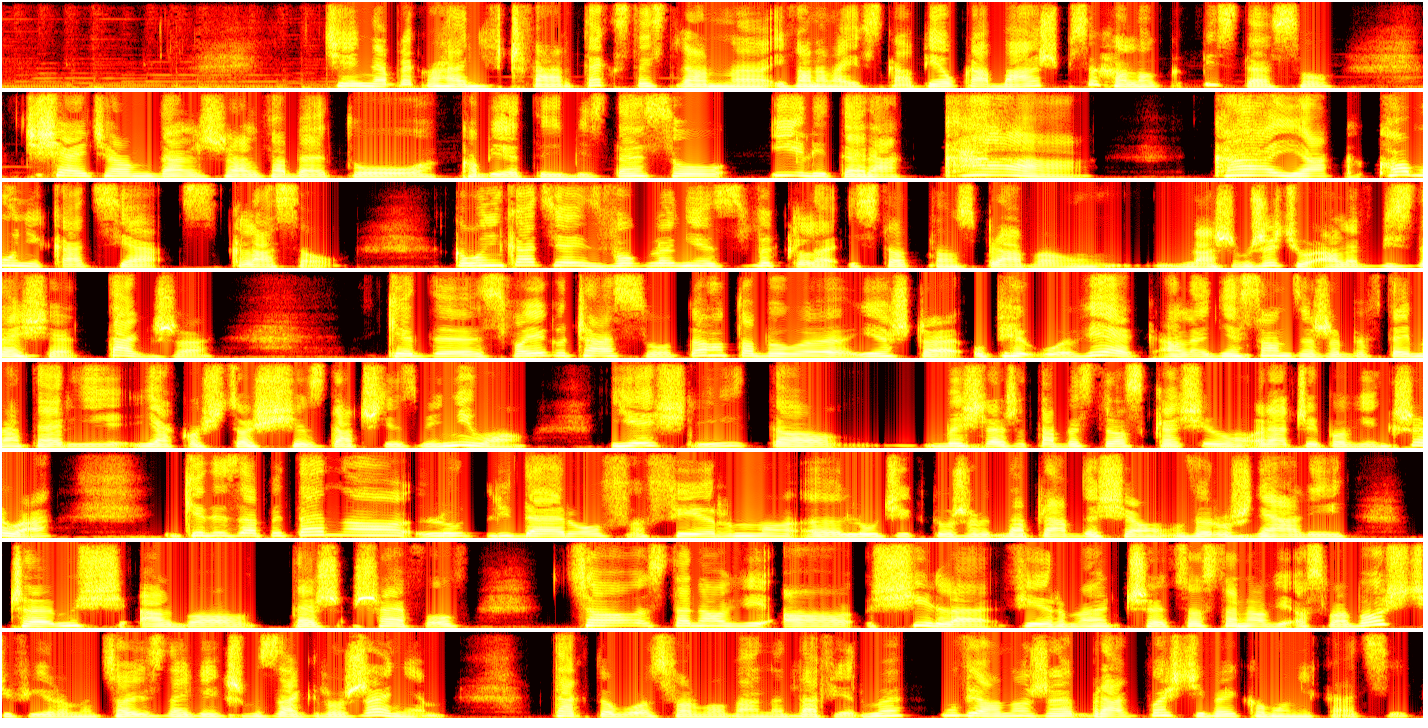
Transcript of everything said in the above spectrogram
Dzień dobry kochani w czwartek, z tej strony Iwona Majewska-Opiełka, wasz psycholog biznesu. Dzisiaj ciąg dalszy alfabetu kobiety i biznesu i litera K. K jak komunikacja z klasą. Komunikacja jest w ogóle niezwykle istotną sprawą w naszym życiu, ale w biznesie także. Kiedy swojego czasu, no to były jeszcze ubiegły wiek, ale nie sądzę, żeby w tej materii jakoś coś się znacznie zmieniło. Jeśli, to myślę, że ta beztroska się raczej powiększyła. Kiedy zapytano liderów firm, e, ludzi, którzy naprawdę się wyróżniali czymś, albo też szefów, co stanowi o sile firmy, czy co stanowi o słabości firmy, co jest największym zagrożeniem, tak to było sformułowane dla firmy, mówiono, że brak właściwej komunikacji.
